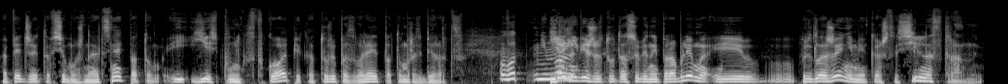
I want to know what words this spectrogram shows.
Опять же, это все можно отснять потом. И есть пункт в КОАПе, который позволяет потом разбираться. Вот немного... Я не вижу тут особенной проблемы, и предложения, мне кажется, сильно странными.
